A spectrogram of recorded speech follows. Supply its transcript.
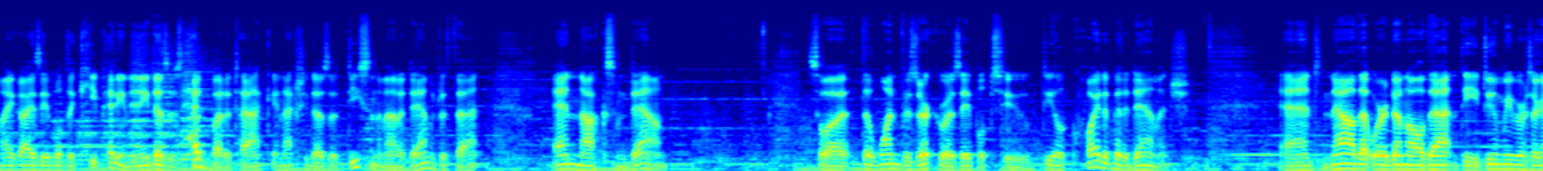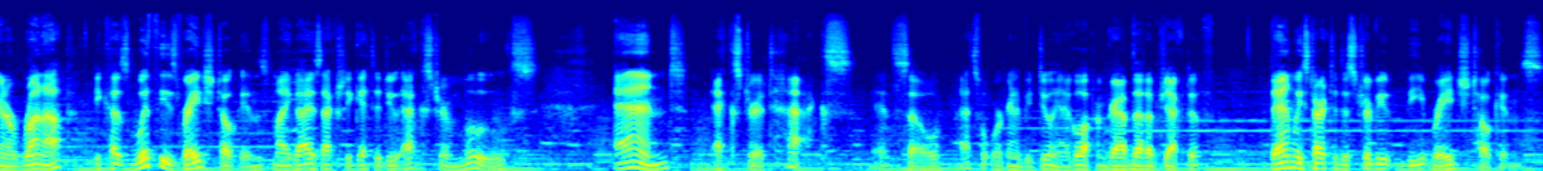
my guy's able to keep hitting, and he does his headbutt attack and actually does a decent amount of damage with that, and knocks him down. So uh, the one Berserker was able to deal quite a bit of damage. And now that we're done all that, the Doom Reavers are going to run up, because with these Rage tokens, my guys actually get to do extra moves and extra attacks. And so that's what we're going to be doing. I go up and grab that objective. Then we start to distribute the Rage tokens.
